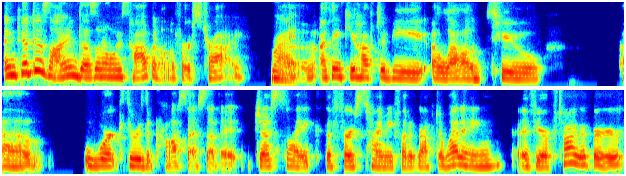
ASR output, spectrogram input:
And good design doesn't always happen on the first try. Right. Um, I think you have to be allowed to um, work through the process of it. Just like the first time you photographed a wedding, if you're a photographer,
